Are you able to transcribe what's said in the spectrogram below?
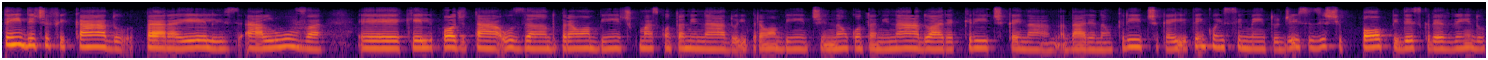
têm identificado para eles a luva é, que ele pode estar tá usando para um ambiente mais contaminado e para um ambiente não contaminado, área crítica e na, na área não crítica, ele tem conhecimento disso, existe POP descrevendo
